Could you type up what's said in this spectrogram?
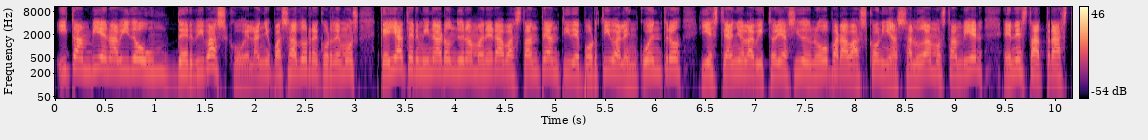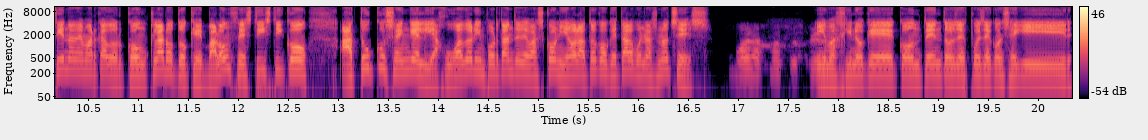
y también ha habido un derbi vasco. El año pasado recordemos que ya terminaron de una manera bastante antideportiva el encuentro y este año la victoria ha sido de nuevo para Basconia. Saludamos también en esta trastienda de marcador con claro toque baloncestístico a Tuku Sengelia, jugador importante de Basconia. Hola Toco, ¿qué tal? Buenas noches. Buenas noches. Bien. Imagino que contentos después de conseguir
